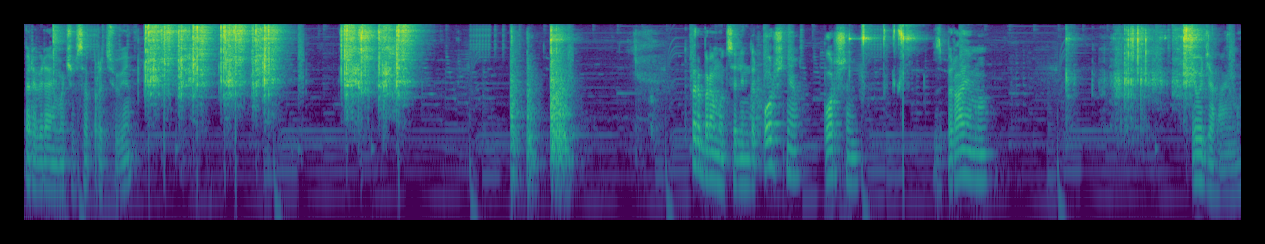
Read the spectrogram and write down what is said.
Перевіряємо, чи все працює. Тепер беремо циліндр поршня, поршень, збираємо і одягаємо.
